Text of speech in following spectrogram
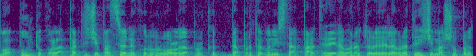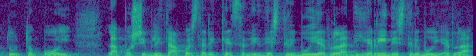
Appunto con la partecipazione, con un ruolo da, da, protagonista da parte dei lavoratori e delle lavoratrici, ma soprattutto poi la possibilità questa ricchezza di distribuirla, di ridistribuirla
